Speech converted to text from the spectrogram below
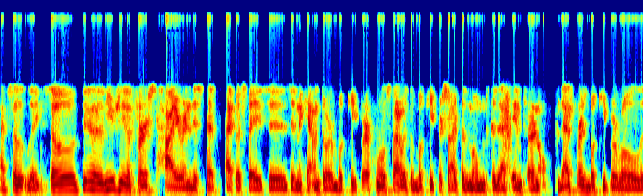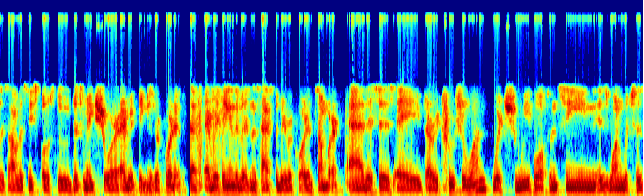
Absolutely. So usually the first hire in this type of space is an accountant or a bookkeeper. We'll start with the bookkeeper side for the moment because that's internal. That first bookkeeper role is obviously supposed to just make sure everything is recorded. That everything in the business has to be recorded somewhere. And this is a very crucial one, which we've often seen is one which is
